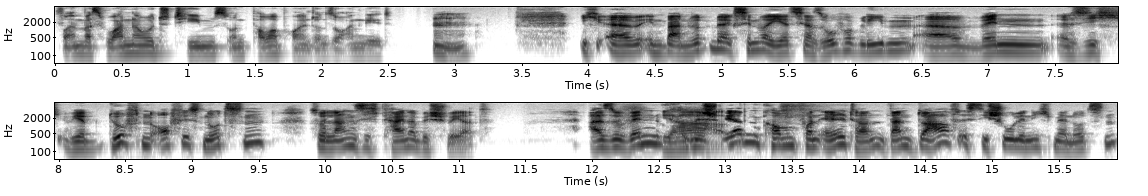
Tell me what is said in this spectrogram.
vor allem was OneNote, Teams und PowerPoint und so angeht. Mhm. Ich, äh, in Baden-Württemberg sind wir jetzt ja so verblieben, äh, wenn sich, wir dürfen Office nutzen, solange sich keiner beschwert. Also wenn ja. Beschwerden kommen von Eltern, dann darf es die Schule nicht mehr nutzen.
